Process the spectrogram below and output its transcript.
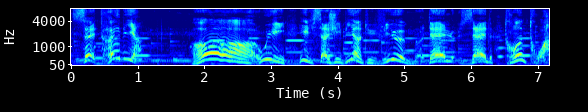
C'est très bien. Ah oui, il s'agit bien du vieux modèle Z33.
